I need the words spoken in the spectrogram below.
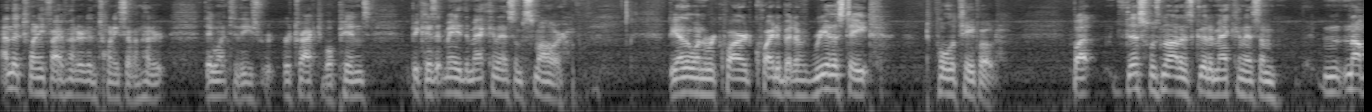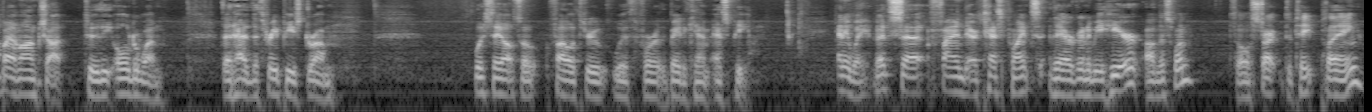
And the 2500 and 2700. They went to these re retractable pins because it made the mechanism smaller. The other one required quite a bit of real estate to pull the tape out. But this was not as good a mechanism, not by a long shot, to the older one that had the three-piece drum, which they also followed through with for the Betacam SP. Anyway, let's uh, find their test points. They are going to be here on this one. So I'll start the tape playing.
